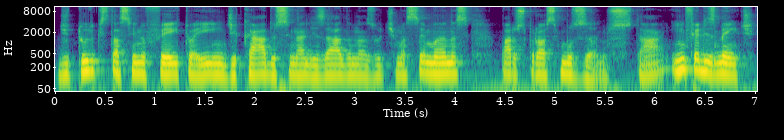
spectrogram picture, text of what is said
de tudo que está sendo feito aí, indicado, sinalizado nas últimas semanas para os próximos anos, tá? Infelizmente,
